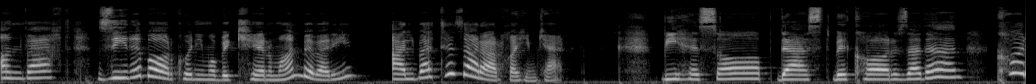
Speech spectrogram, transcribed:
آن وقت زیره بار کنیم و به کرمان ببریم البته ضرر خواهیم کرد. بی حساب دست به کار زدن کار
